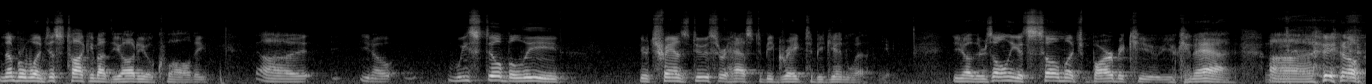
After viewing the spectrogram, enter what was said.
number one, just talking about the audio quality. Uh, you know, we still believe your transducer has to be great to begin with. You know, there's only so much barbecue you can add, uh, you know,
